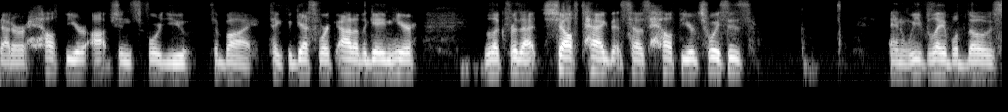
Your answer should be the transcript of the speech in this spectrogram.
that are healthier options for you to buy. Take the guesswork out of the game here. Look for that shelf tag that says healthier choices. And we've labeled those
